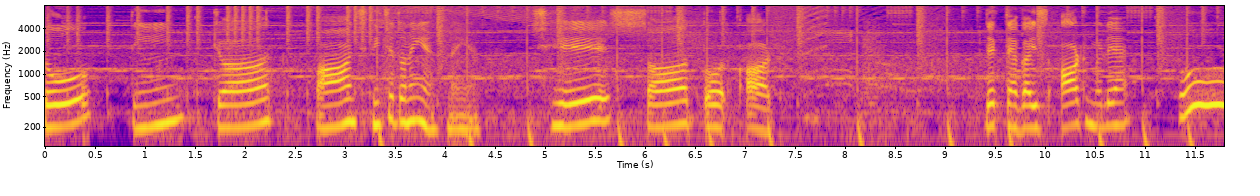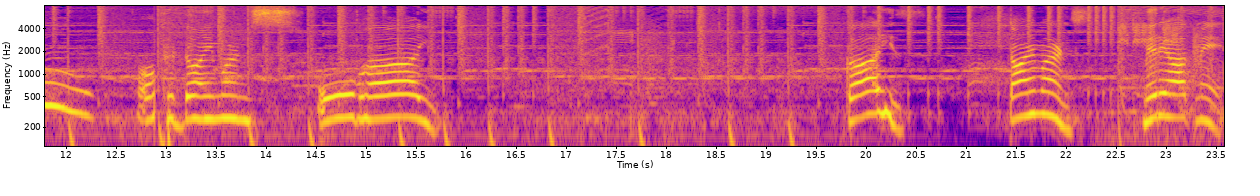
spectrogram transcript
दो, तीन, चार, पाँच। नीचे तो नहीं है? नहीं है। छ, सात और आठ। देखते हैं गाइस आठ मिले हैं। आठ डायमंड्स ओ भाई। गाइस डायमंड्स मेरे हाथ में।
